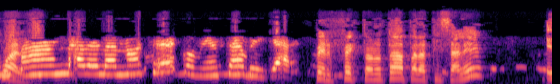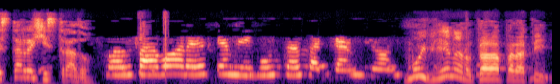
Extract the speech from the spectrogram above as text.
¿Cuál? Ah, la de la noche comienza a brillar. Perfecto, anotada para ti, ¿sale? Está registrado. Por favor, es que me gusta esa canción. Muy bien, anotada para ti.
